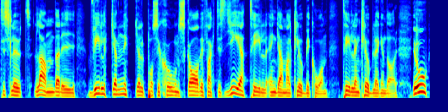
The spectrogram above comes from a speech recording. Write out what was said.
till slut landar i vilken nyckelposition ska vi faktiskt ge till en gammal klubbikon, till en klubblegendar. Jo,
